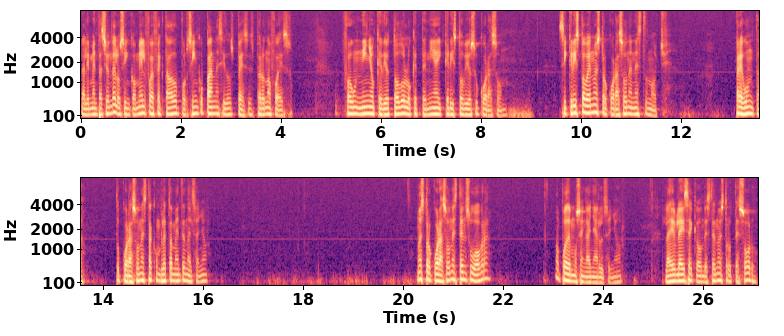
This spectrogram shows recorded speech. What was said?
La alimentación de los cinco mil fue afectado por cinco panes y dos peces, pero no fue eso. Fue un niño que dio todo lo que tenía y Cristo vio su corazón. Si Cristo ve nuestro corazón en esta noche, pregunta, ¿tu corazón está completamente en el Señor? ¿Nuestro corazón está en su obra? No podemos engañar al Señor. La Biblia dice que donde esté nuestro tesoro,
